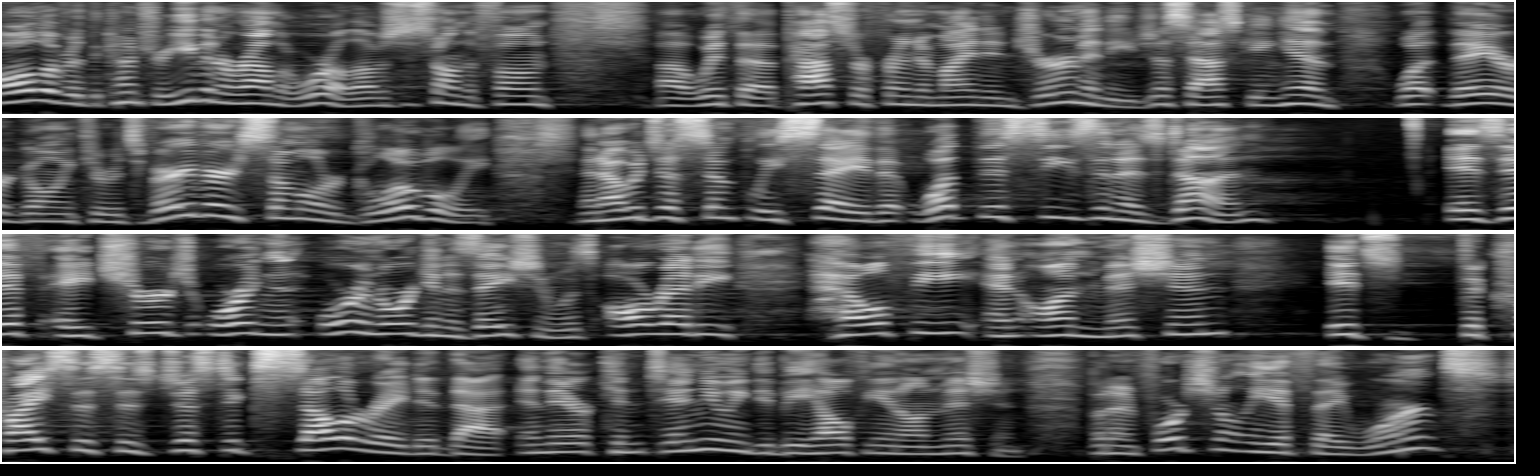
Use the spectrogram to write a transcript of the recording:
all over the country, even around the world. I was just on the phone uh, with a pastor friend of mine in Germany, just asking him what they are going through. It's very, very similar globally. And I would just simply say that what this season has done is if a church or, or an organization was already healthy and on mission, it's the crisis has just accelerated that, and they're continuing to be healthy and on mission. But unfortunately, if they weren't,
